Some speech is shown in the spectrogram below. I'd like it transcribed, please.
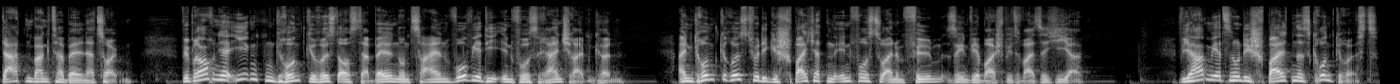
Datenbanktabellen erzeugen. Wir brauchen ja irgendein Grundgerüst aus Tabellen und Zahlen, wo wir die Infos reinschreiben können. Ein Grundgerüst für die gespeicherten Infos zu einem Film sehen wir beispielsweise hier. Wir haben jetzt nur die Spalten des Grundgerüsts.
